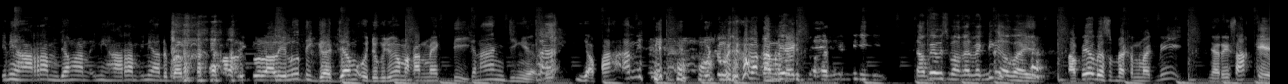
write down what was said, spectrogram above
ini haram jangan. Ini haram ini ada babi lali lu lali lu tiga jam ujung-ujungnya makan McD. Kan anjing ya? Gua, "Ih, apaan ini? Ujung-ujungnya makan tapi McD. habis makan McD. Tapi habis makan McD ngapain? Tapi abis makan McD nyari sake.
